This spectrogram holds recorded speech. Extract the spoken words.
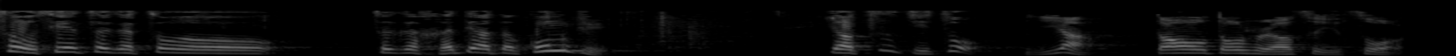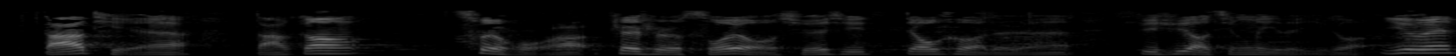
首先这个做这个核雕的工具要自己做，一样，刀都是要自己做，打铁、打钢、淬火，这是所有学习雕刻的人必须要经历的一个，因为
